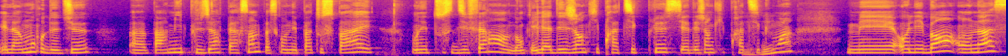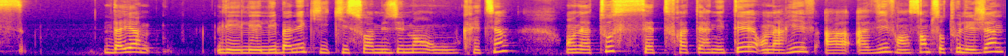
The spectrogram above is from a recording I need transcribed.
et l'amour de Dieu euh, parmi plusieurs personnes parce qu'on n'est pas tous pareils, on est tous différents. Donc il y a des gens qui pratiquent plus, il y a des gens qui pratiquent mhm. moins. Mais au Liban, on a, d'ailleurs, les, Libanais qui, soient musulmans ou chrétiens, on a tous cette fraternité, on arrive à, à vivre ensemble, surtout les jeunes.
